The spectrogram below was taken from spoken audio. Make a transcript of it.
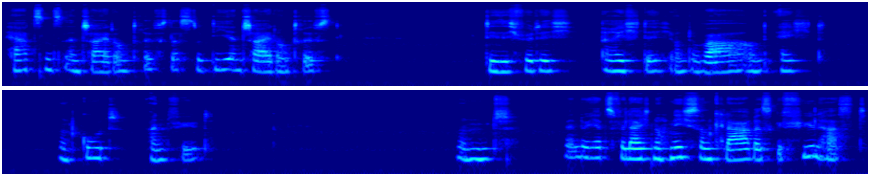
Herzensentscheidung triffst, dass du die Entscheidung triffst, die sich für dich richtig und wahr und echt und gut anfühlt. Und wenn du jetzt vielleicht noch nicht so ein klares Gefühl hast,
